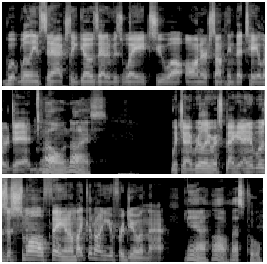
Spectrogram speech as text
w- Williamson actually goes out of his way to uh, honor something that Taylor did, Oh, nice. which I really respect. And it was a small thing, and I'm like, good on you for doing that. Yeah. Oh, that's cool.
